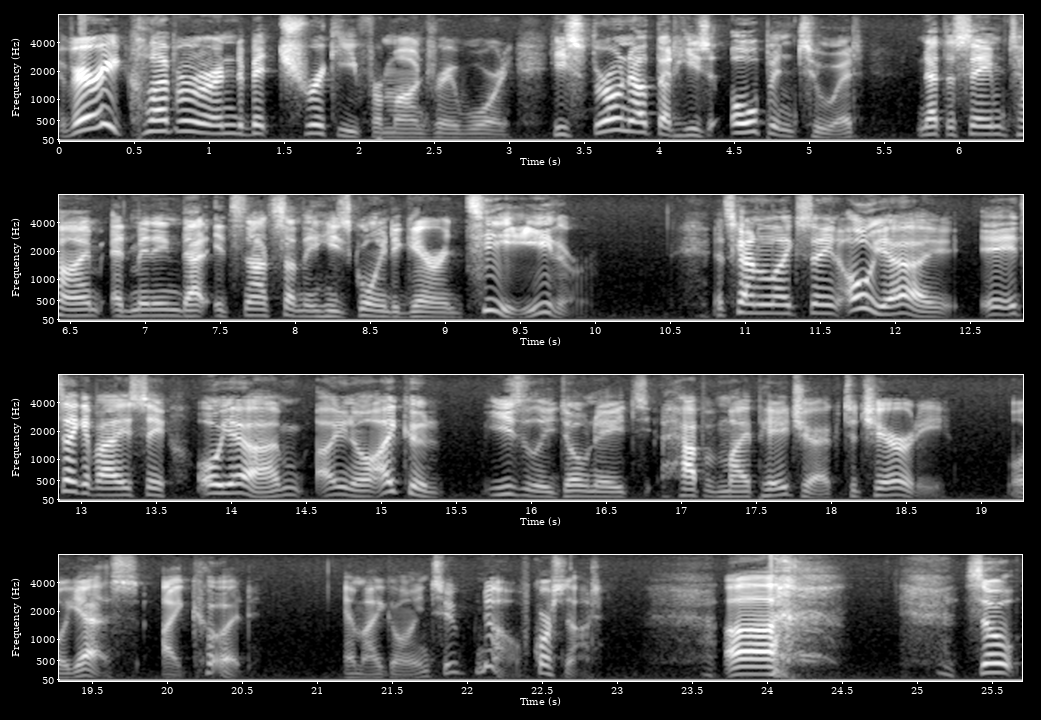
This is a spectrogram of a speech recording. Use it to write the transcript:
very clever and a bit tricky from Andre Ward. He's thrown out that he's open to it, and at the same time admitting that it's not something he's going to guarantee either. It's kind of like saying, "Oh yeah," it's like if I say, "Oh yeah, I'm, you know, I could easily donate half of my paycheck to charity." Well, yes, I could. Am I going to? No, of course not. Uh, so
